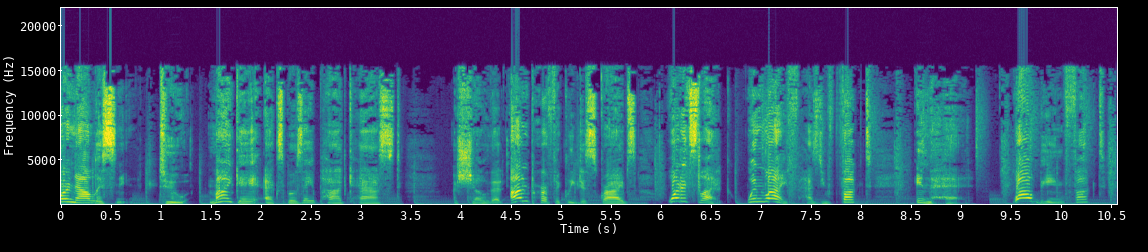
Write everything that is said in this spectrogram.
Are now listening to My Gay Expose podcast, a show that unperfectly describes what it's like when life has you fucked in the head while being fucked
